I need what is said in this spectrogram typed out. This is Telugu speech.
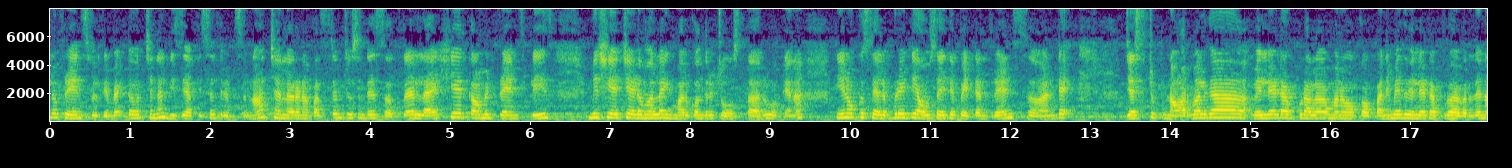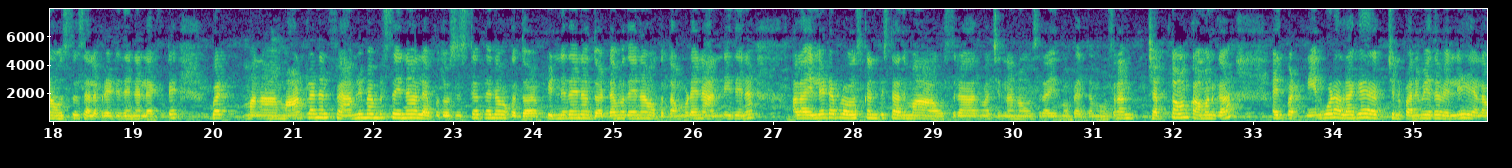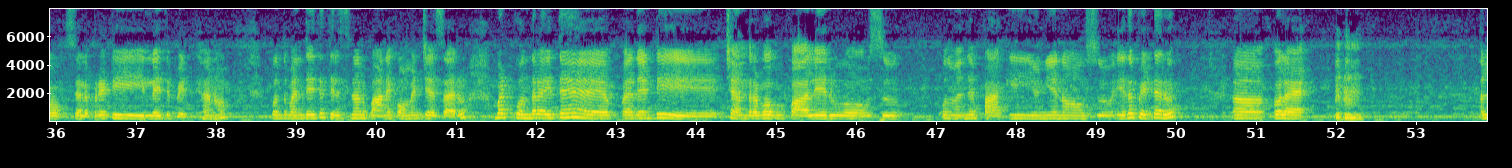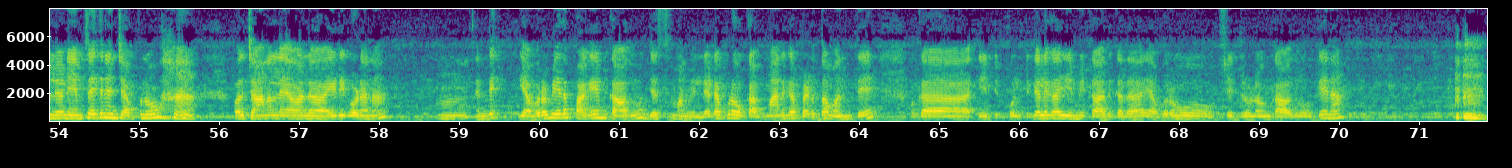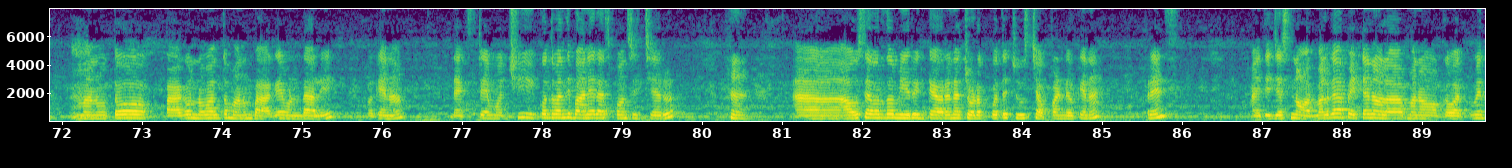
Hello friends welcome back to our channel. Busy officer trips నా ఛానల్ ఎవరైనా ఫస్ట్ టైం చూస్తుంటే subscribe like share comment friends please. మీరు షేర్ చేయడం వల్ల ఇంక మరికొందరు చూస్తారు ఓకేనా? నేను ఒక సెలబ్రిటీ హౌస్ అయితే పెట్టాను ఫ్రెండ్స్. అంటే జస్ట్ నార్మల్గా వెళ్ళేటప్పుడు అలా మనం ఒక పని మీద వెళ్ళేటప్పుడు ఎవరిదైనా హౌస్ సెలబ్రిటీదైనా లేకపోతే బట్ మన మాట్లాడిన ఫ్యామిలీ మెంబర్స్ అయినా లేకపోతే ఒక సిస్టర్స్ అయినా ఒక దొ పిన్నిదైనా దొడ్డమ్మదైనా ఒక తమ్ముడైనా అన్నిదైనా అలా వెళ్ళేటప్పుడు హౌస్ కనిపిస్తే అది మా అవసరా అది మా చిన్న అవసరా ఇది మా పెద్దమ్మ అవసరం అని చెప్తాం కామన్గా అయితే బట్ నేను కూడా అలాగే చిన్న పని మీద వెళ్ళి అలా ఒక సెలబ్రిటీ ఇల్లు అయితే పెట్టాను. కొంతమంది అయితే తెలిసిన వాళ్ళు బాగానే కామెంట్ చేశారు. బట్ కొందరు అయితే అదేంటి చంద్రబాబు పాలేరు హౌస్ కొంతమంది పాకి యూనియన్ హౌస్ ఏదో పెట్టారు. వాళ్ళ వాళ్ళ నేమ్స్ అయితే నేను చెప్పను. వాళ్ళ ఛానల్ వాళ్ళ ఐడి కూడానా? అంటే ఎవరి మీద పగ ఏం కాదు. జస్ట్ మనం వెళ్ళేటప్పుడు ఒక అభిమానిగా పెడతాం అంతే. ఒక పొలిటికల్గా ఏమీ కాదు కదా. ఎవరు శత్రువులం కాదు. ఓకేనా? మనతో బాగా ఉన్న వాళ్ళతో మనం బాగా ఉండాలి. ఓకేనా? నెక్స్ట్ టైం వచ్చి కొంతమంది బాగానే రెస్పాన్స్ ఇచ్చారు. హౌస్ ఎవరిదో మీరు ఇంకా ఎవరైనా చూడకపోతే చూసి చెప్పండి. ఓకేనా? ఫ్రెండ్స్ అయితే జస్ట్ నార్మల్గా పెట్టాను. అలా మనం ఒక వర్క్ మీద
